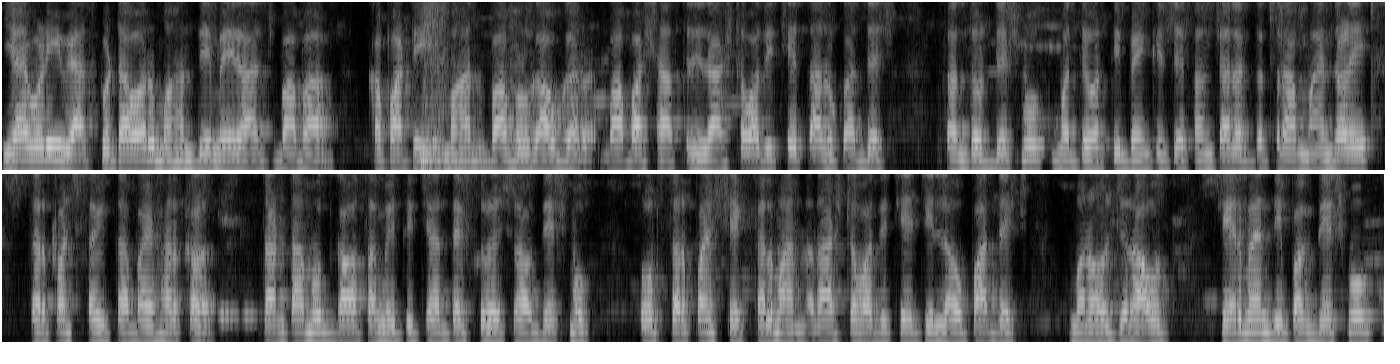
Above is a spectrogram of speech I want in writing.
यावेळी व्यासपीठावर महंत देमेराज बाबा कपाटे महंत बाबुळ गावकर बाबा शास्त्री राष्ट्रवादीचे तालुका अध्यक्ष संतोष देशमुख मध्यवर्ती बँकेचे संचालक दत्तराम मांदळे सरपंच सविताबाई हरकळ तंटामुक्त गाव समितीचे अध्यक्ष सुरेशराव देशमुख उपसरपंच शेख सलमान राष्ट्रवादीचे जिल्हा उपाध्यक्ष Manoj Raut chairman Deepak Deshmukh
